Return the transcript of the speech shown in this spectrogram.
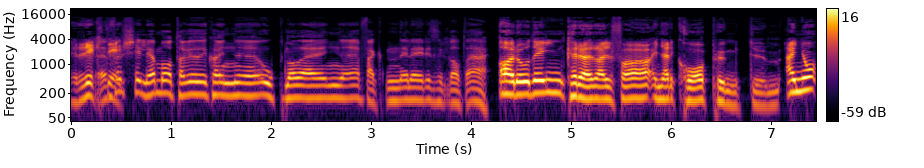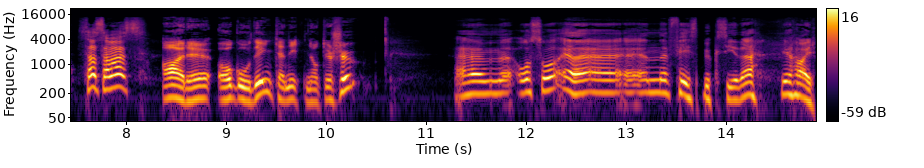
Riktig. Det er forskjellige måter vi kan eh, oppnå den effekten eller resultatet. Are Odin, krøralfa, nrk.no. SMS! Are og Odin til 1987. Um, og så er det en Facebook-side vi har.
